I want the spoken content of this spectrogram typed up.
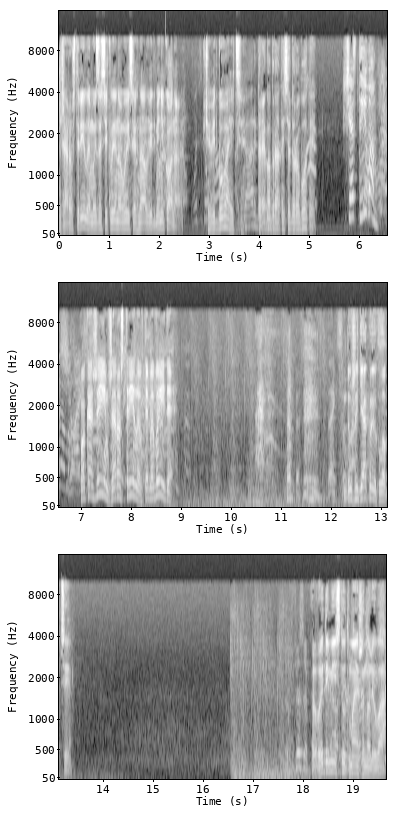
Жаростріле, ми засікли новий сигнал від Мінікона. Що відбувається? Треба братися до роботи. Щасти вам! Покажи їм, жаростріле, в тебе вийде. Дуже дякую, хлопці. Видимість тут майже нульова.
